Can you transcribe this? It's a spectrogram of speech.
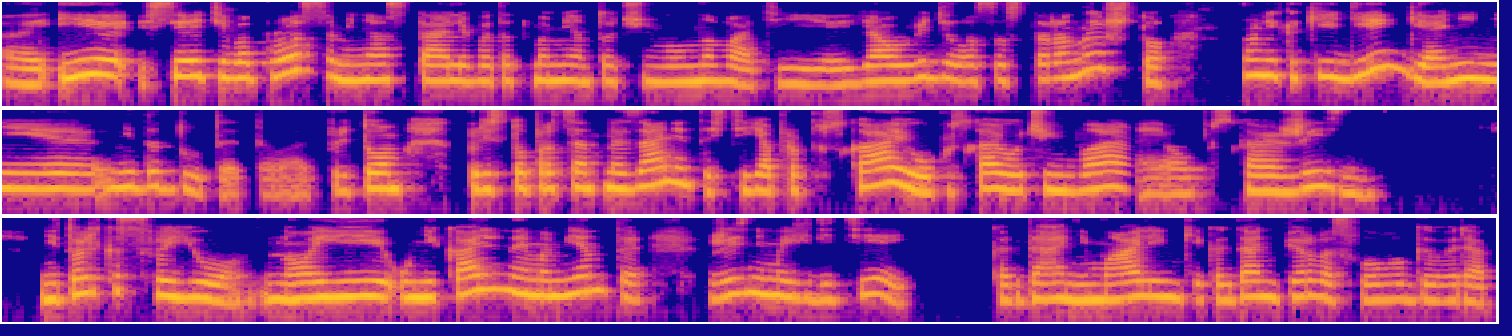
Э, и все эти вопросы меня стали в этот момент очень волновать. И я увидела со стороны, что ну, никакие деньги, они не, не дадут этого. Притом при стопроцентной занятости я пропускаю, упускаю очень важное, я упускаю жизнь. Не только свою, но и уникальные моменты жизни моих детей когда они маленькие, когда они первое слово говорят,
